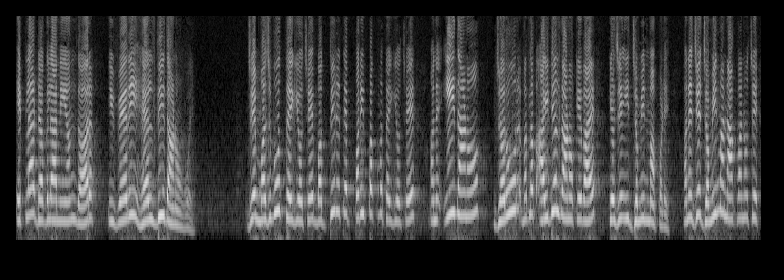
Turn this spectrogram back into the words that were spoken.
એટલા ઢગલાની અંદર એ વેરી હેલ્ધી દાણો હોય. જે મજબૂત થઈ ગયો છે બધી રીતે પરિપક્વ થઈ ગયો છે અને એ દાણો જરૂર, મતલબ આઈડિયલ દાણો કહેવાય કે જે એ જમીનમાં પડે. અને જે જમીનમાં નાખવાનો છે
